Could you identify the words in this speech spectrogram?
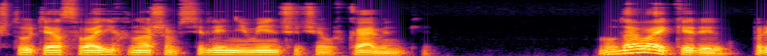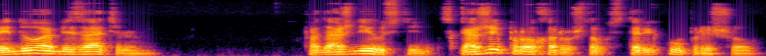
что у тебя своих в нашем селе меньше, чем в Каменке. Ну давай, Кирилл, приду обязательно. Подожди, Устин, скажи Прохору, чтоб к старику пришел.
